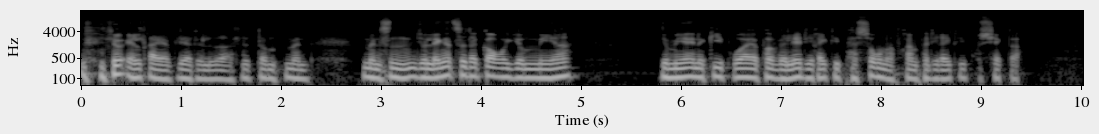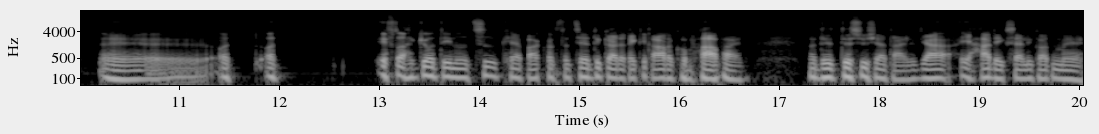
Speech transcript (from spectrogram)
jo ældre jeg bliver, det lyder også lidt dumt, men, men sådan, jo længere tid der går, jo mere, jo mere energi bruger jeg på at vælge de rigtige personer frem for de rigtige projekter. Øh, og, og efter at have gjort det i noget tid, kan jeg bare konstatere, at det gør det rigtig rart at gå på arbejde. Og det, det synes jeg er dejligt. Jeg, jeg har det ikke særlig godt med,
